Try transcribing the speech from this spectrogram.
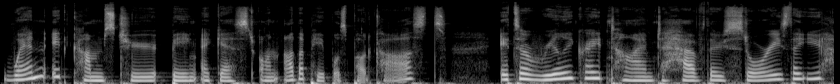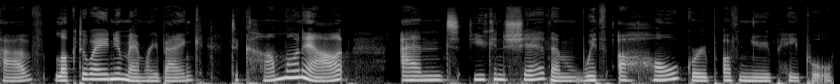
When it comes to being a guest on other people's podcasts, it's a really great time to have those stories that you have locked away in your memory bank to come on out and you can share them with a whole group of new people.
